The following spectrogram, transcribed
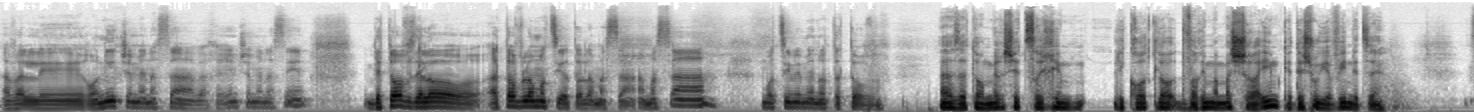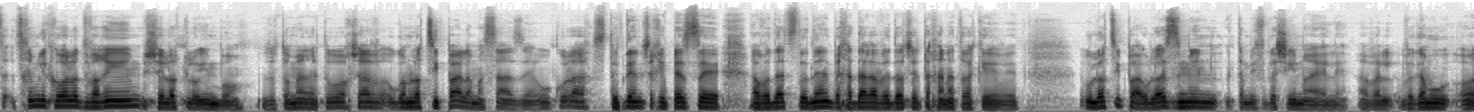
אבל uh, רונית שמנסה ואחרים שמנסים, בטוב זה לא, הטוב לא מוציא אותו למסע, המסע מוציא ממנו את הטוב. אז אתה אומר שצריכים לקרות לו דברים ממש רעים כדי שהוא יבין את זה. צריכים לקרוא לו דברים שלא תלויים בו. זאת אומרת, הוא עכשיו, הוא גם לא ציפה למסע הזה, הוא כולה סטודנט שחיפש אה, עבודת סטודנט בחדר אבדות של תחנת רכבת. הוא לא ציפה, הוא לא הזמין את המפגשים האלה, אבל, וגם הוא,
